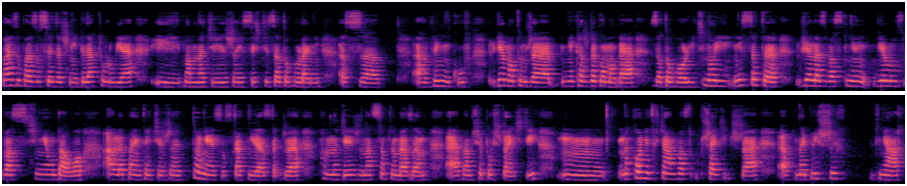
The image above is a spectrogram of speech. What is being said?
Bardzo, bardzo serdecznie gratuluję i mam nadzieję, że jesteście zadowoleni z wyników. Wiem o tym, że nie każdego mogę zadowolić, no i niestety wiele z was nie, wielu z Was się nie udało, ale pamiętajcie, że to nie jest ostatni raz, także mam nadzieję, że następnym razem e, Wam się poszczęści. Mm, na koniec chciałam Was uprzedzić, że e, w najbliższych dniach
